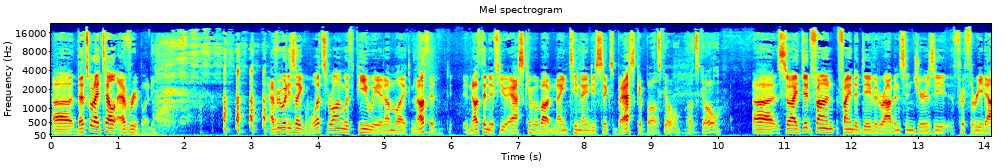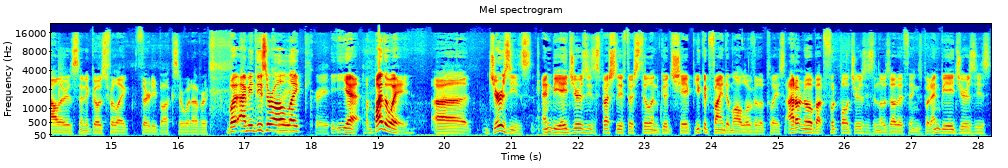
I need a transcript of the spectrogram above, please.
Uh, that's what I tell everybody. Everybody's like, "What's wrong with Pee Wee?" And I'm like, "Nothing, nothing." If you ask him about 1996 basketball, Let's go. Let's go. Uh, so I did find find a David Robinson jersey for three dollars, and it goes for like thirty bucks or whatever. But I mean, these are all Great, like, great. yeah. By the way, uh, jerseys, NBA jerseys, especially if they're still in good shape, you could find them all over the place. I don't know about football jerseys and those other things, but NBA jerseys,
